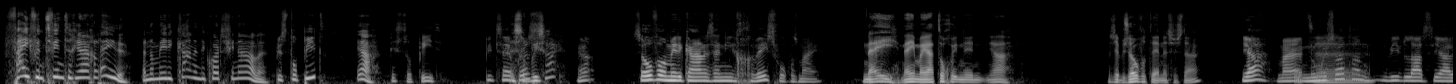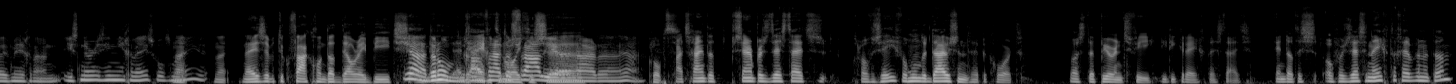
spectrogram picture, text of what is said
25 jaar geleden. Een Amerikaan in de kwartfinale. Pistol Piet? Ja, Pistol Piet. Piet is toch Sampras? bizar? Zoveel Amerikanen zijn niet geweest volgens mij. Nee, nee, maar ja, toch in, in ja. Ze hebben zoveel tennissers daar. Ja, maar Met, noem eens wat eh, dan. Wie de laatste jaren heeft meegedaan. Isner is hier niet geweest, volgens mij. Nee, nee. ze hebben natuurlijk vaak gewoon dat Delray Beach. Ja, en- daarom. en- en We die gaan vanuit Australië eh, naar de... Ja. Klopt. Maar het schijnt dat Sampras destijds, ik geloof 700.000 heb ik gehoord, was de appearance fee die hij kreeg destijds. En dat is over 96 hebben we het dan?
